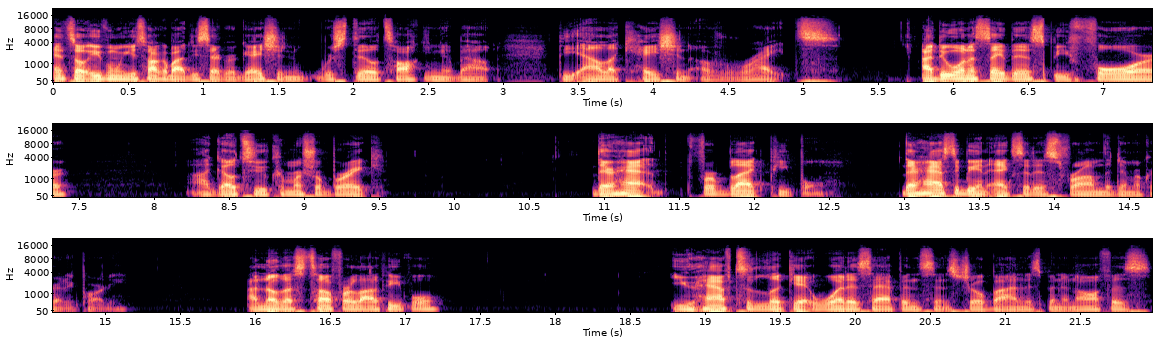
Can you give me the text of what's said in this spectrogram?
And so even when you talk about desegregation, we're still talking about the allocation of rights. I do want to say this before I go to commercial break. There had for black people, there has to be an exodus from the Democratic Party. I know that's tough for a lot of people. You have to look at what has happened since Joe Biden has been in office.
